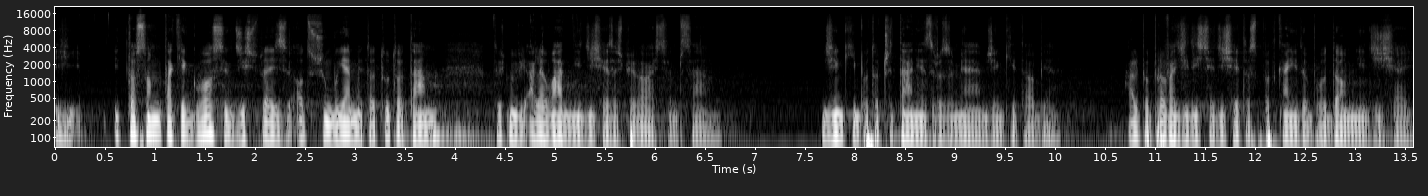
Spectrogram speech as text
I, I to są takie głosy, gdzieś tutaj otrzymujemy to tu, to tam. Ktoś mówi, ale ładnie dzisiaj zaśpiewałaś ten psalm. Dzięki, bo to czytanie zrozumiałem dzięki Tobie. Ale poprowadziliście dzisiaj to spotkanie, to było do mnie dzisiaj.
